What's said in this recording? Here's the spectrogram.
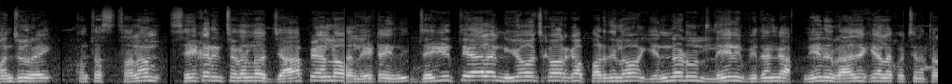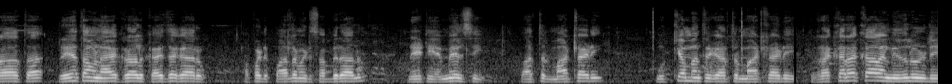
మంజూరై కొంత స్థలం సేకరించడంలో జాప్యంలో లేట్ అయింది. జగిత్యాల నియోజకవర్గ పరిధిలో ఎన్నడూ లేని విధంగా నేను రాజకీయాలకు వచ్చిన తర్వాత ప్రియతమ నాయకురాలు కవిత గారు అప్పటి పార్లమెంట్ సభ్యురాలు నేటి ఎమ్మెల్సీ వారితో మాట్లాడి ముఖ్యమంత్రి గారితో మాట్లాడి రకరకాల నిధులుండి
